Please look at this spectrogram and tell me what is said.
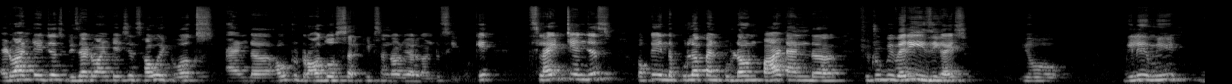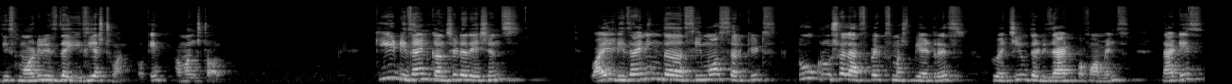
advantages, disadvantages, how it works, and uh, how to draw those circuits, and all we are going to see. Okay, slight changes. Okay, in the pull up and pull down part, and uh, it would be very easy, guys. You believe me, this module is the easiest one. Okay, amongst all. Key design considerations while designing the CMOS circuits, two crucial aspects must be addressed to achieve the desired performance. That is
